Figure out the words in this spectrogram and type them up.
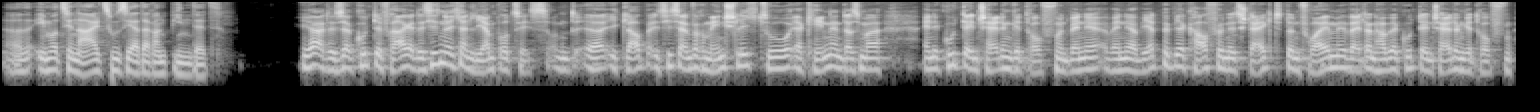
äh, emotional zu sehr daran bindet? Ja, das ist eine gute Frage. Das ist natürlich ein Lernprozess. Und äh, ich glaube, es ist einfach menschlich zu erkennen, dass man eine gute Entscheidung getroffen. Und wenn ich, wenn ich ein Wertpapier kaufe und es steigt, dann freue ich mich, weil dann habe ich eine gute Entscheidung getroffen.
